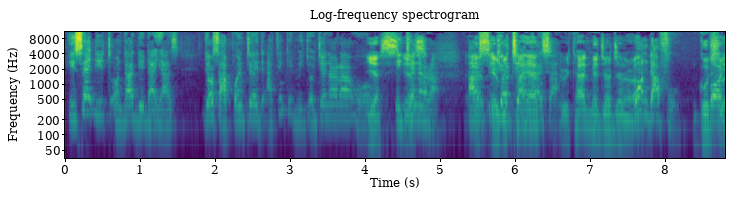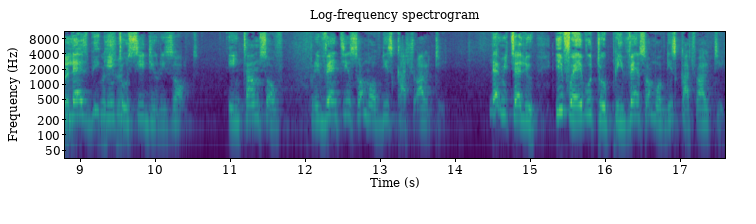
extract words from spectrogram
He said it on that day that he has just appointed, I think, a major general or Yes, a yes. general Uh, a security retired, advisor. retired major general. Wonderful. Go but let's begin to see the result in terms of preventing some of this casualty. Let me tell you, if we're able to prevent some of this casualty,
